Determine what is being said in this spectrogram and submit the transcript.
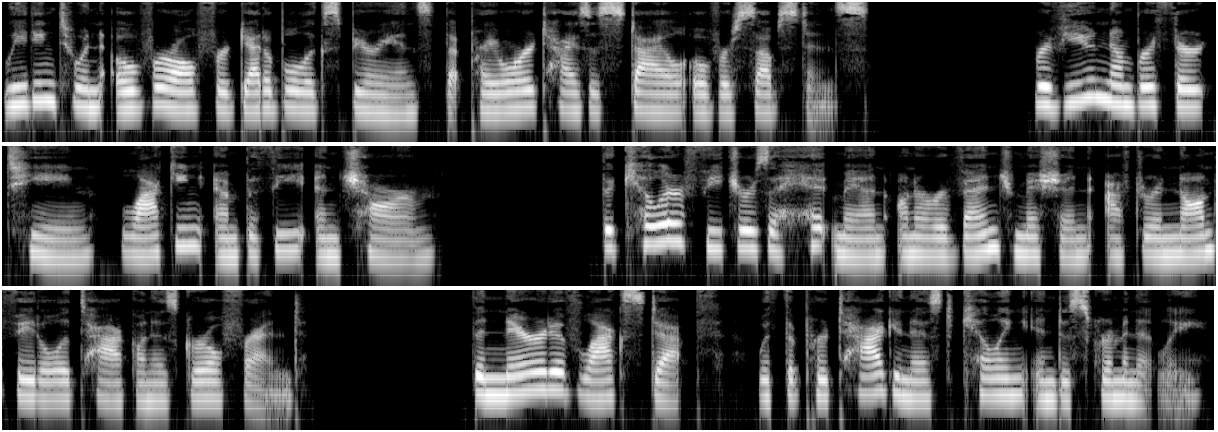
leading to an overall forgettable experience that prioritizes style over substance. Review number 13 Lacking Empathy and Charm. The killer features a hitman on a revenge mission after a non fatal attack on his girlfriend. The narrative lacks depth, with the protagonist killing indiscriminately.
